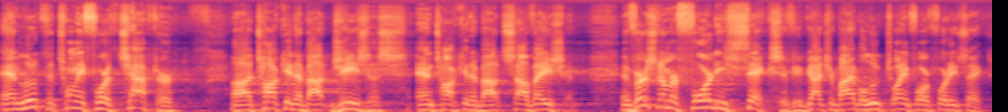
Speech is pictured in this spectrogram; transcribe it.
and Luke, the 24th chapter, uh, talking about Jesus and talking about salvation. In verse number 46, if you've got your Bible, Luke 24, 46.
